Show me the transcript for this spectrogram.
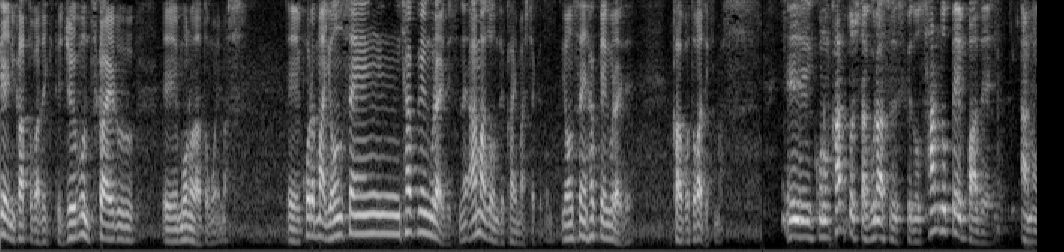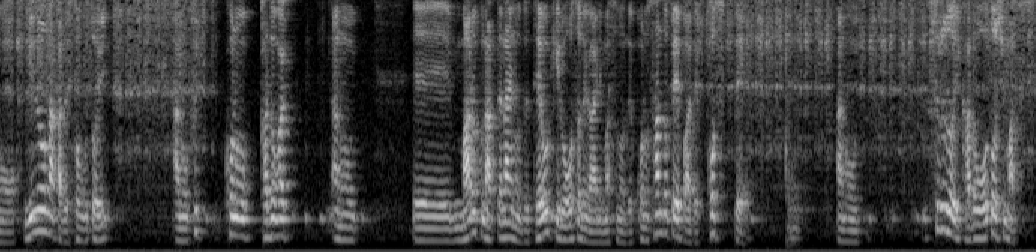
麗にカットができて十分使える、えものだと思います、えこれまあ4100円ぐらいですね。アマゾンで買いましたけども。4100円ぐらいで買うことができます、えー、このカットしたグラスですけどサンドペーパーであの水の中で研ぐとあのこの角があのえー、丸くなってないので手を切る恐れがありますのでこのサンドペーパーでこすってあの鋭い角を落とします。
